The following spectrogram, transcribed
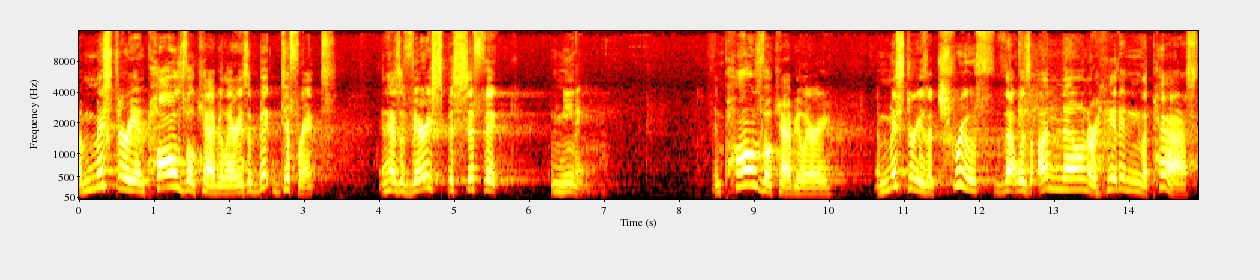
A mystery in Paul's vocabulary is a bit different and has a very specific meaning. In Paul's vocabulary, a mystery is a truth that was unknown or hidden in the past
